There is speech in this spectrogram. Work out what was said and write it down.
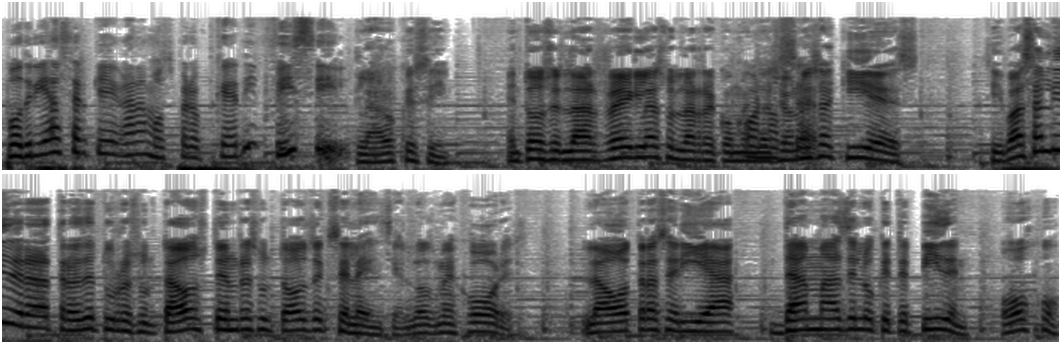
podría ser que llegáramos, pero qué difícil. Claro que sí. Entonces, las reglas o las recomendaciones Conocer. aquí es, si vas a liderar a través de tus resultados, ten resultados de excelencia, los mejores. La otra sería, da más de lo que te piden. Ojo,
